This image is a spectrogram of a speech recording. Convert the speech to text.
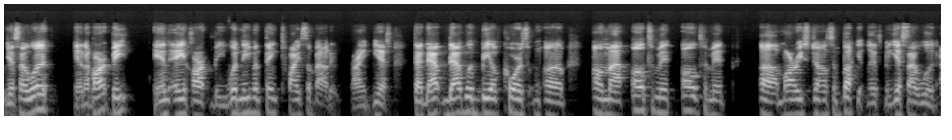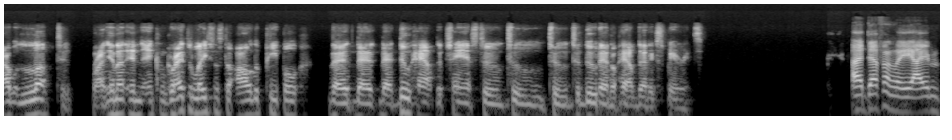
Yes, I would, in a heartbeat in a heartbeat. Wouldn't even think twice about it, right? Yes, that that that would be, of course, uh, on my ultimate ultimate uh, Maurice Johnson bucket list. But yes, I would. I would love to, right? And and, and congratulations to all the people that that that do have the chance to to to to do that or have that experience. Uh, definitely. I'm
